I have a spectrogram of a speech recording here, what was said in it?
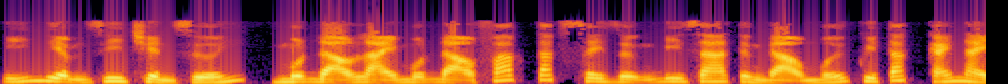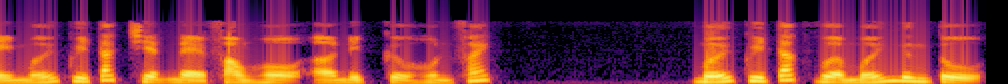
Ý niệm di chuyển dưới, một đạo lại một đạo pháp tắc xây dựng đi ra từng đạo mới quy tắc cái này mới quy tắc triệt để phòng hộ ở địch cửu hồn phách. Mới quy tắc vừa mới ngưng tụ,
